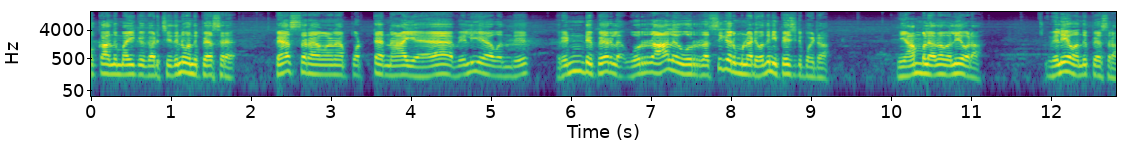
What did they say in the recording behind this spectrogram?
உட்காந்து மைக்கு கடிச்சிதுன்னு வந்து பேசுகிற பேசுகிறவனை பொட்ட நாயை வெளியே வந்து ரெண்டு பேரில் ஒரு ஆள் ஒரு ரசிகர் முன்னாடி வந்து நீ பேசிட்டு போயிட்டா நீ ஆம்பளை தான் வெளியே வாடா. வெளியே வந்து பேசுகிறா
